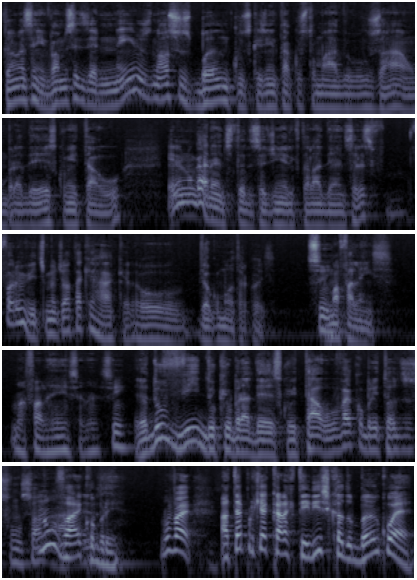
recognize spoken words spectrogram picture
Então, assim, vamos dizer, nem os nossos bancos que a gente está acostumado a usar, um Bradesco, um Itaú, ele não garante todo o seu dinheiro que está lá dentro. Eles forem vítimas de um ataque hacker ou de alguma outra coisa. Sim, Uma uma, falência. falência, né? Sim. Eu duvido que o Bradesco e o Itaú vai cobrir todos os funcionários. Não vai cobrir. Não vai. Até porque a característica do banco é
